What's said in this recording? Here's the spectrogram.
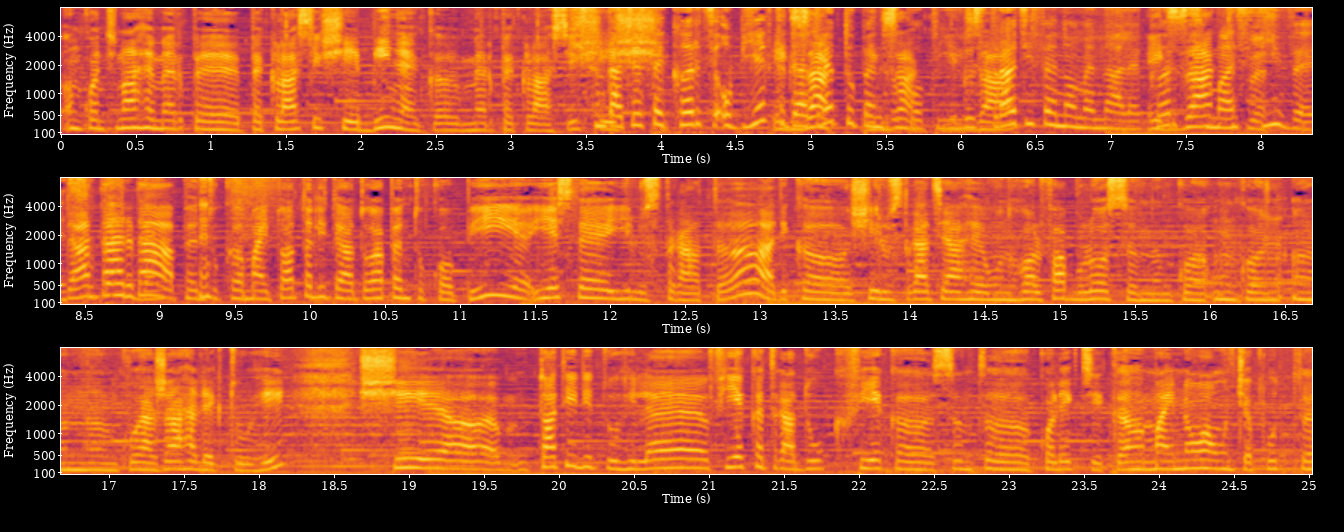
în continuare merg pe, pe clasic și e bine că merg pe clasic. Și sunt aceste cărți obiecte exact, de-a dreptul pentru exact, copii, exact. ilustrații fenomenale, cărți exact. masive, da, superbe. Da, da, pentru că mai toată literatura pentru copii este ilustrată, adică și ilustrația are un rol fabulos în, în, în, în încurajarea lecturii și uh, toate editurile, fie că traduc, fie că sunt uh, colecții, că mai nou au început uh,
